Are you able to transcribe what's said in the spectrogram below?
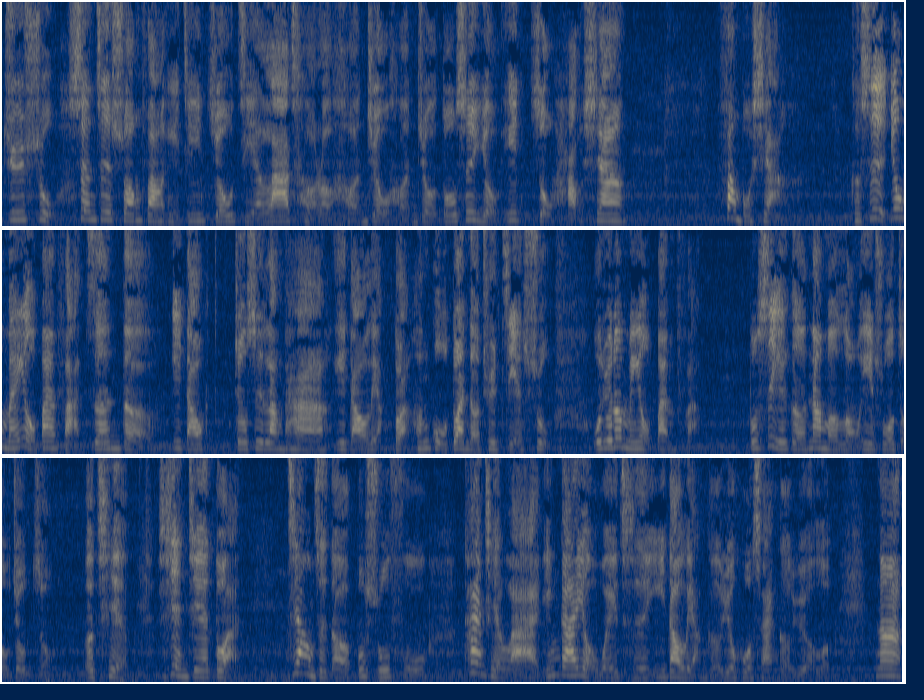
拘束，甚至双方已经纠结拉扯了很久很久，都是有一种好像放不下，可是又没有办法真的一刀，就是让他一刀两断，很果断的去结束。我觉得没有办法，不是一个那么容易说走就走，而且现阶段这样子的不舒服。看起来应该有维持一到两个月或三个月了。那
